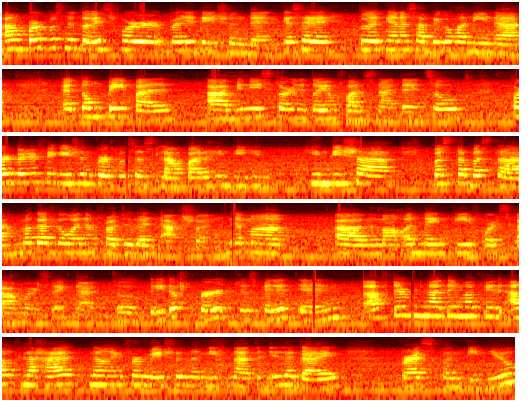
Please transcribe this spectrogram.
Ang purpose nito is for validation din. Kasi, tulad nga na sabi ko kanina, itong PayPal, um, ini-store nito yung funds natin. So, for verification purposes lang, para hindi hindi siya basta-basta magagawa ng fraudulent action ng mga uh, ng mga online thief or scammers like that. So, date of birth, just fill it in. After natin ma-fill out lahat ng information na need natin ilagay, press continue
